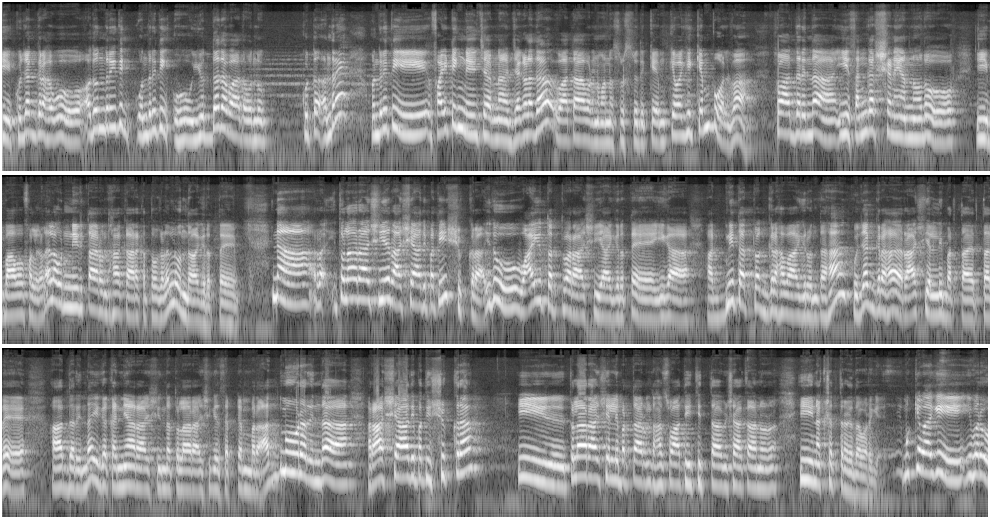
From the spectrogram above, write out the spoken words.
ಈ ಕುಜಗ್ರಹವು ಅದೊಂದು ರೀತಿ, ಒಂದು ರೀತಿ ಯುದ್ಧದವಾದ ಒಂದು ಕುತ, ಅಂದರೆ ಒಂದು ರೀತಿ ಫೈಟಿಂಗ್ ನೇಚರ್ನ ಜಗಳದ ವಾತಾವರಣವನ್ನು ಸೃಷ್ಟಿಸೋದಕ್ಕೆ ಮುಖ್ಯವಾಗಿ ಕೆಂಪು ಅಲ್ವಾ? ಸೊ ಆದ್ದರಿಂದ ಈ ಸಂಘರ್ಷಣೆ ಅನ್ನೋದು ಈ ಭಾವಫಲಗಳಲ್ಲಿ ಅವ್ರು ನೀಡ್ತಾ ಇರುವಂತಹ ಕಾರಕತ್ವಗಳಲ್ಲಿ ಒಂದಾಗಿರುತ್ತೆ. ಇನ್ನು ರ, ತುಲಾರಾಶಿಯ ರಾಶಿಯಾಧಿಪತಿ ಶುಕ್ರ. ಇದು ವಾಯುತತ್ವ ರಾಶಿಯಾಗಿರುತ್ತೆ. ಈಗ ಅಗ್ನಿತತ್ವ ಗ್ರಹವಾಗಿರುವಂತಹ ಕುಜಗ್ರಹ ರಾಶಿಯಲ್ಲಿ ಬರ್ತಾ ಇರ್ತಾರೆ. ಆದ್ದರಿಂದ ಈಗ ಕನ್ಯಾ ರಾಶಿಯಿಂದ ತುಲಾ ರಾಶಿಗೆ ಸೆಪ್ಟೆಂಬರ್ ಹದಿಮೂರರಿಂದ ರಾಶ್ಯಾಧಿಪತಿ ಶುಕ್ರ ಈ ತುಲಾ ರಾಶಿಯಲ್ಲಿ ಬರ್ತಾ ಇರುವಂತಹ ಸ್ವಾತಿ, ಚಿತ್ತ, ವಿಶಾಖ ಅನ್ನೋ ಈ ನಕ್ಷತ್ರದವರಿಗೆ. ಮುಖ್ಯವಾಗಿ ಇವರು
